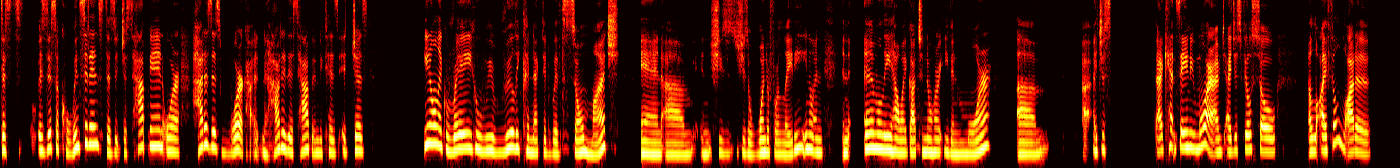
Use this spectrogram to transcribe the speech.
this is this a coincidence does it just happen or how does this work how, how did this happen because it just You know, like Ray, who we really connected with so much, and, um, and she's she's a wonderful lady, you know, and and Emily, how I got to know her even more. Um, I I just I can't say anymore. I'm I just feel so a I feel a lot of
